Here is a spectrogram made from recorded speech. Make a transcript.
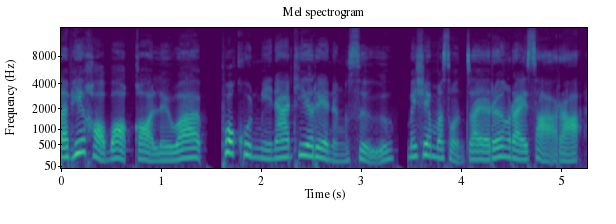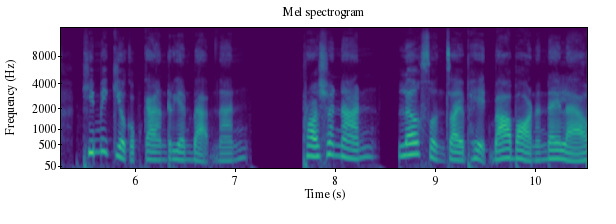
แแต่พี่ขอบอกก่อนเลยว่า พวกคุณมีหน้าที่เรียนหนังสือ ไม่ใช่มาสนใจเรื่องไร้สาระที่ไม่เกี่ยวกับการเรียนแบบนั้น เพราะฉะนั้นเลิกสนใจเพจบ้าบอนั้นได้แล้ว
